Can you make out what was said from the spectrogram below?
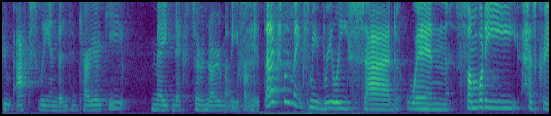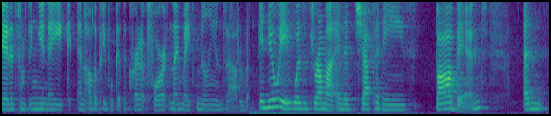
who actually invented karaoke made next to no money from his. That actually makes me really sad when somebody has created something unique and other people get the credit for it and they make millions out of it. Inoue was a drummer in a Japanese bar band, and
